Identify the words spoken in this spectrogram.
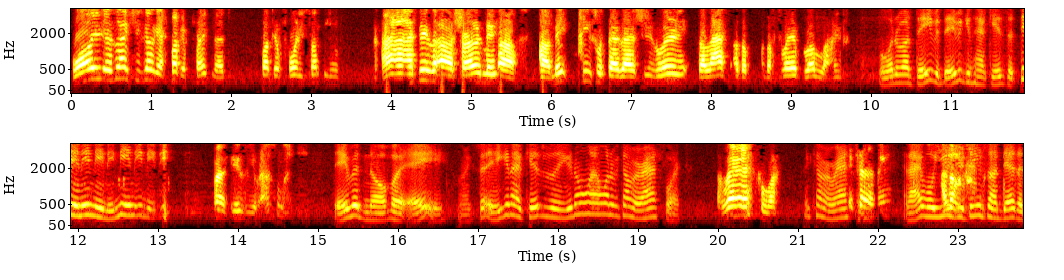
Well, it's like she's gonna get fucking pregnant, fucking 40 something. I, I think, uh, Charlotte made, uh, uh, made peace with that, that she's literally the last of the, of the Flair bloodline. But what about David? David can have kids. But is he wrestling? David, no, but hey, like I said, he can have kids. But you don't want to become a wrestler. A wrestler. Become a wrestler, and I will use I your theme song, Dad. The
